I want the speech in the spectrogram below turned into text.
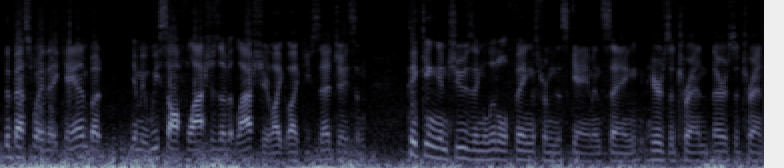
the best way they can. But I mean, we saw flashes of it last year, like like you said, Jason, picking and choosing little things from this game and saying, here's a trend, there's a trend.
